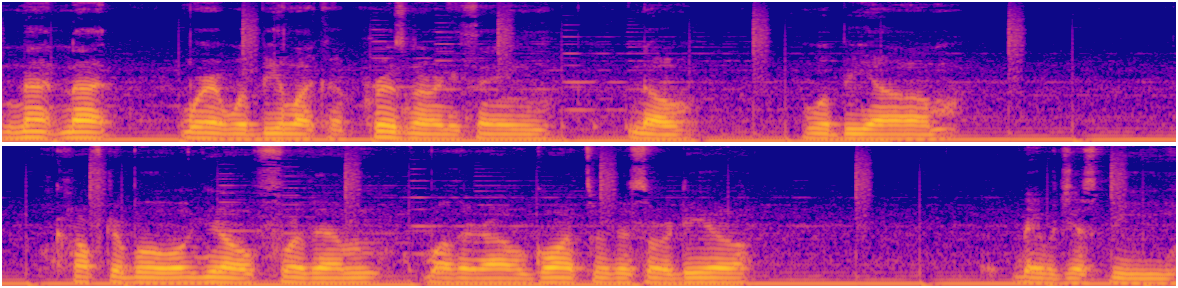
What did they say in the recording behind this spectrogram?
not not where it would be like a prison or anything. No, would be um comfortable, you know, for them while they're um, going through this ordeal. They would just be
